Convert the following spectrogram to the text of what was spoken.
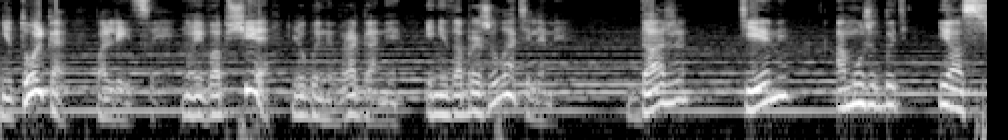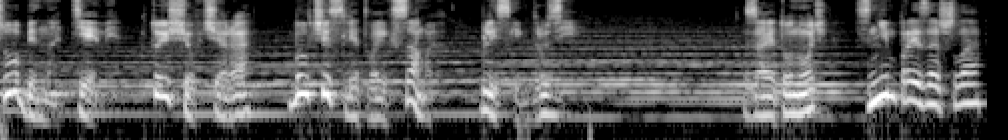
Не только полицией, но и вообще любыми врагами и недоброжелателями. Даже теми, а может быть и особенно теми, кто еще вчера был в числе твоих самых близких друзей. За эту ночь с ним произошла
